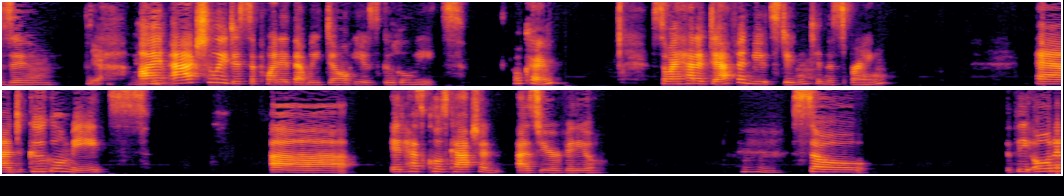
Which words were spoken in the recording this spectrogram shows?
Zoom. Yeah. I'm actually disappointed that we don't use Google Meets. Okay. So I had a deaf and mute student in the spring, and Google Meets, uh, it has closed caption as your video. Mm-hmm. So the own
